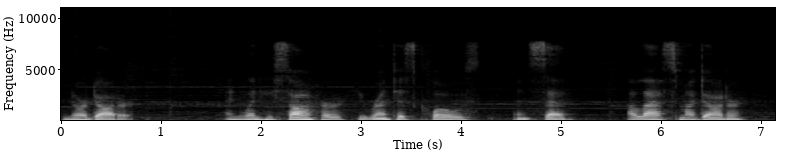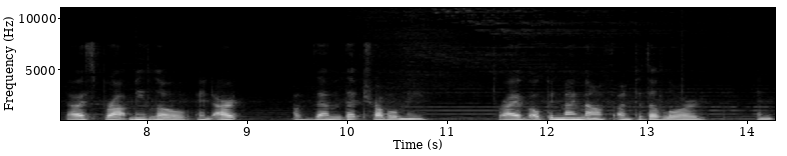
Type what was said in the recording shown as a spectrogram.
nor daughter. And when he saw her, he rent his clothes, and said, Alas, my daughter, thou hast brought me low, and art of them that trouble me. For I have opened my mouth unto the Lord, and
